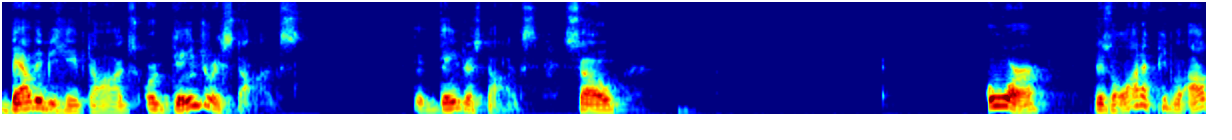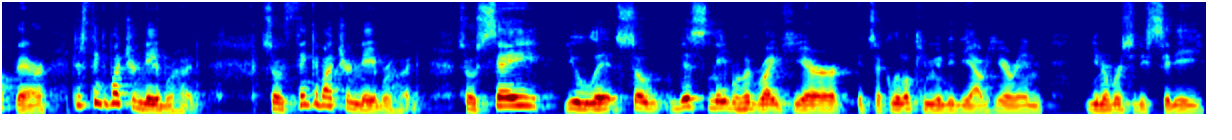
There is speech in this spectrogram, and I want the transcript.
badly behaved dogs or dangerous dogs. Dangerous dogs. So, or there's a lot of people out there, just think about your neighborhood. So, think about your neighborhood. So, say you live, so this neighborhood right here, it's a little community out here in University City,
